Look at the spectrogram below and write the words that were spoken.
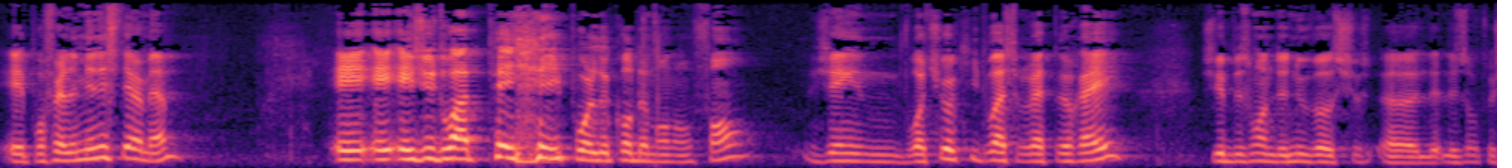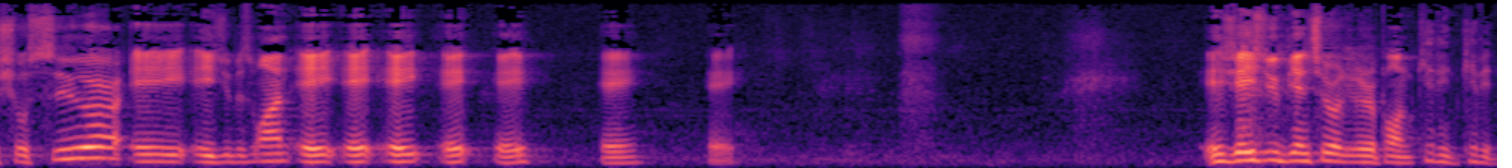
et pour faire le ministère même, et, je dois payer pour le cours de mon enfant. J'ai une voiture qui doit se réparer. J'ai besoin de nouvelles euh, les autres chaussures et, j'ai besoin et et et et et et et. Et Jésus, bien sûr, lui répond Kevin, Kevin.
